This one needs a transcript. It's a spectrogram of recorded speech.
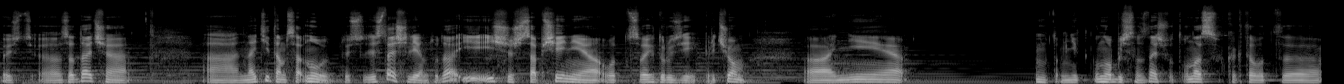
То есть э, задача а, найти там, ну, то есть листаешь ленту, да, и ищешь сообщения от своих друзей. Причем а, не, ну, там, не, ну, обычно, знаешь, вот у нас как-то вот, э,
